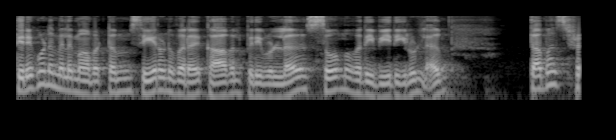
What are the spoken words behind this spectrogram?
திருகோணமலை மாவட்டம் சீரணுவர காவல் பிரிவுள்ள சோமவதி வீதியிலுள்ள தபஸ்ர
